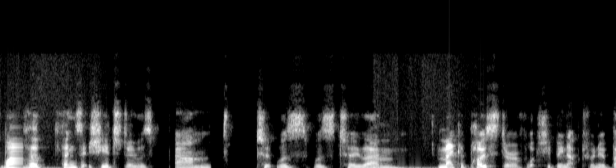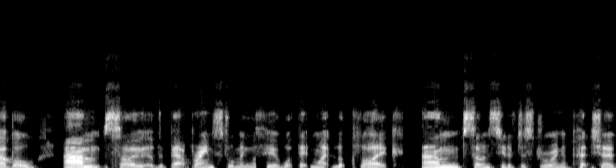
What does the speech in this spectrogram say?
one of the things that she had to do was um, to, was was to um, make a poster of what she'd been up to in her bubble. Um, so it was about brainstorming with her what that might look like. Um, so instead of just drawing a picture,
